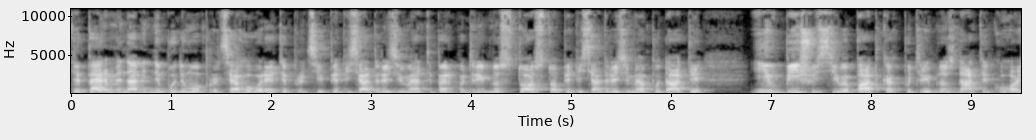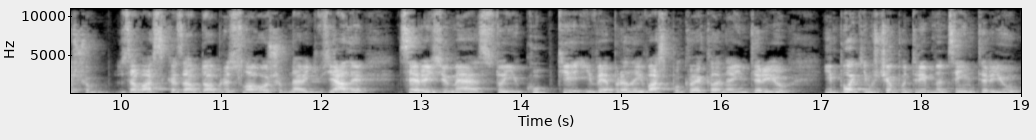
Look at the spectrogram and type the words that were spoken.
Тепер ми навіть не будемо про це говорити, про ці 50 резюме. Тепер потрібно 100-150 резюме подати. І в більшості випадках потрібно знати когось, щоб за вас сказав добре слово, щоб навіть взяли це резюме з тої кубки і вибрали, і вас покликали на інтерв'ю. І потім ще потрібно це інтерв'ю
